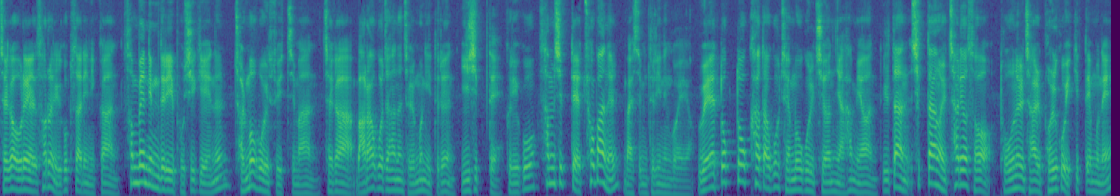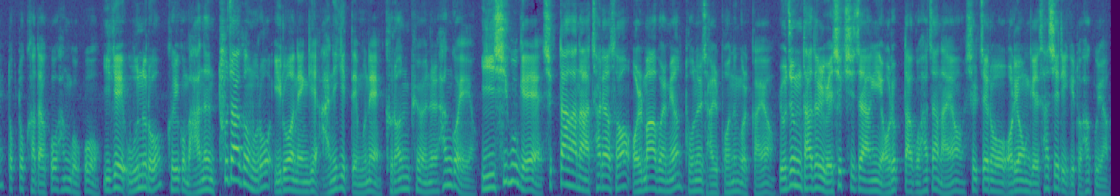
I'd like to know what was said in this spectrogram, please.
제가 올해 37살이니까 선배님들이 보시기에는 젊어 보일 수 있지만 제가 말하고자 하는 젊은이들은 20대 그리고 30대 초반을 말씀드리는 거예요. 왜 똑똑하다고 제목을 지었냐 하면 일단 식당을 차려서 돈을 잘 벌고 있기 때문에 똑똑하다고 한 거고 이게 운으로 그리고 많은 투자금으로 이루어낸 게 아니기 때문에 그런 표현을 한 거예요. 이 시국에 식당 하나 차려서 얼마 벌면 돈을 잘 버는 걸까요? 요즘 다들 외식 시장이 어렵다고 하잖아요. 실제로 어려운 게 사실이기도 하고요.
